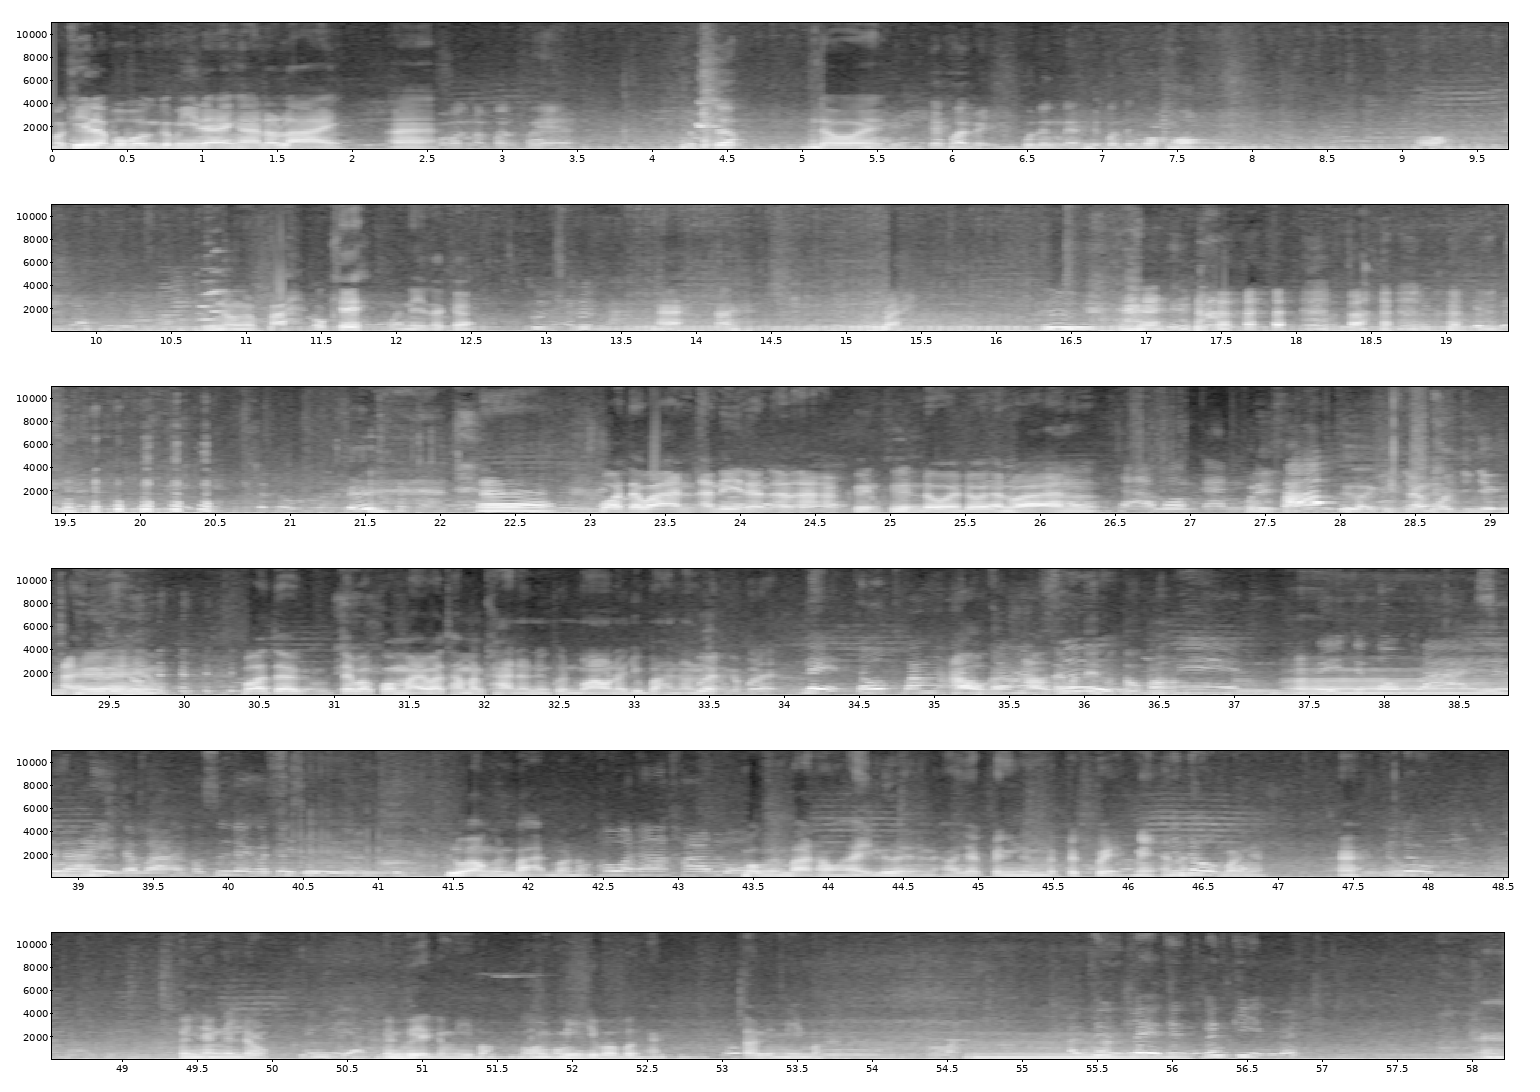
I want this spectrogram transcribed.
บางทีเราบ่เบิ่งก็มีได้งานเราหลายอ่าบ่เบิ่งน่ะเบิ่งแค่เซิร์ฟโดยๆแค่ข่อยกับผู้หนึงเนี่ยเห็นเบิ่งแต่หัวขออ๋อ พี่น้องไปโอเค วันนี้แล้วก็ฮะฮะไปบอแต่ว่าอันอันนี้เนี่ยอันอันอันขึ้นขึ้นโดยโดย อันว่าอันถ้าเอาพอกันผู้ที่สามเถื่อกินยังบ่ยิงยิงเออเออ บอแต่แต่ว่าความหมายว่าทำมันขาดนิดนึงเพิ่นบ่เอานะอยู่บ้านนั่นเพื่อนนะกับบ่ได้ เลทโต๊ะบางอันเอาก็จะหัเอาแต่มันเลทโต๊ะเนาะแม่นเออ เลทจะโต๊ะปลายซื้อได้แต่ว่าเขาซื้อได้ก็จะซื้อเงินหรือว่าเอาเงินบาทบ่เนาะเพราะว่าธนาคารบอก บ่เงินบาทเฮาให้เรื่อยนะเฮาอยากเป็นเงินแบบแปลกๆนี่หั่นนะเงินโดมบ่เนี่ยฮะเงินดมเงินหยังเงินโดเงินเหรียญเงินเวียดก็มีบ่ มีอยู่บ่เบิ่งหะตอนนี้มีบ่เพราะว่าอืมเอาถึงเลทถึงเงินกี่ไปด้ วยอ่า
